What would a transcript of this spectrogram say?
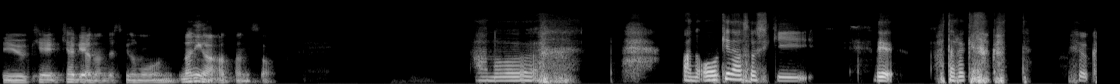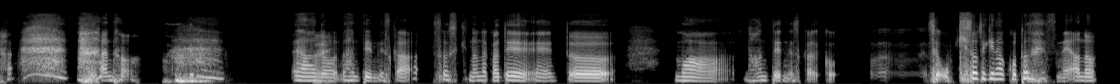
ていうキャリアなんですけども、何があったんですか？あの、あの、大きな組織で働けなかったというか、あの、あの、はなんていうんですか、組織の中で、えっと、まあ、なんていうんですか、こう、基礎的なことですね。あの、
